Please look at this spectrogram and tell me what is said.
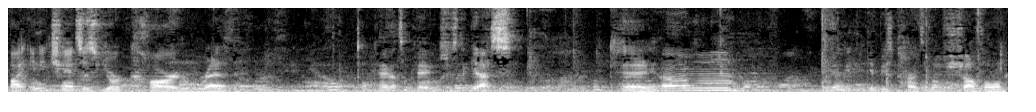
By any chance is your card red? No. Okay, that's okay. It's just a guess. Okay, um, we're gonna need to give these cards a little shuffle.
